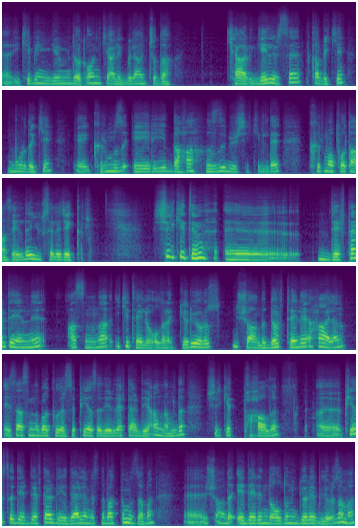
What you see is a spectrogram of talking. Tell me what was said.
e, 2024 12 aylık bilançoda kar gelirse tabii ki buradaki e, kırmızı eğriyi daha hızlı bir şekilde kırma potansiyeli de yükselecektir. Şirketin e, defter değerini aslında 2 TL olarak görüyoruz. Şu anda 4 TL halen esasında bakılırsa piyasa değeri defter değeri anlamında şirket pahalı. E, piyasa değeri defter değeri değerlemesine baktığımız zaman e, şu anda ederinde olduğunu görebiliyoruz ama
